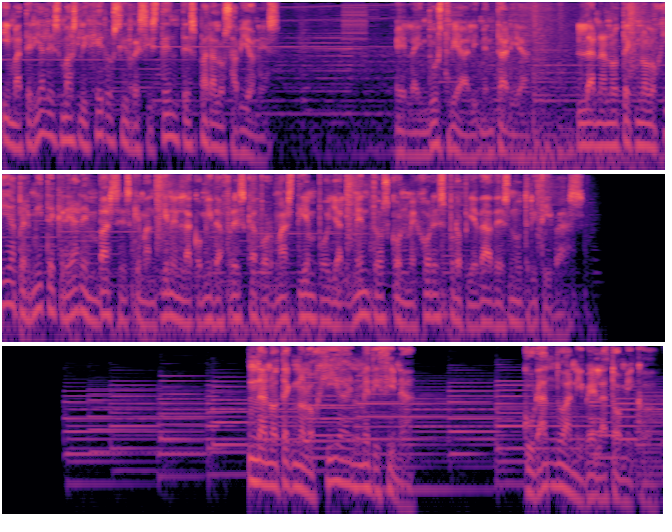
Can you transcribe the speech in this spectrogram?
y materiales más ligeros y resistentes para los aviones. En la industria alimentaria, la nanotecnología permite crear envases que mantienen la comida fresca por más tiempo y alimentos con mejores propiedades nutritivas. Nanotecnología en medicina. Curando a nivel atómico.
